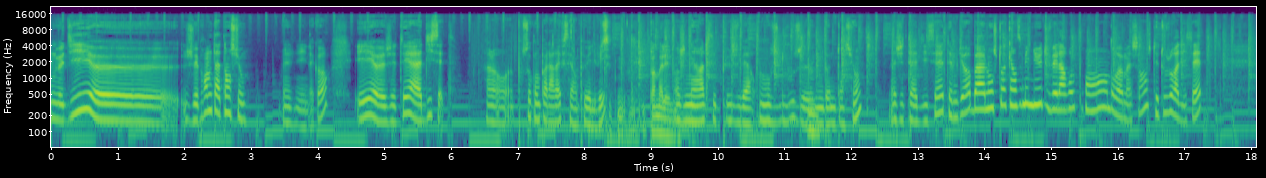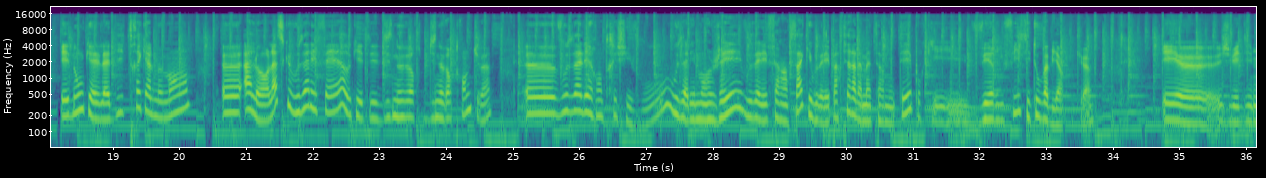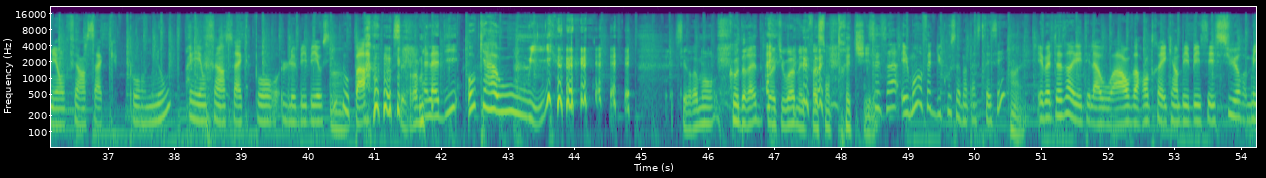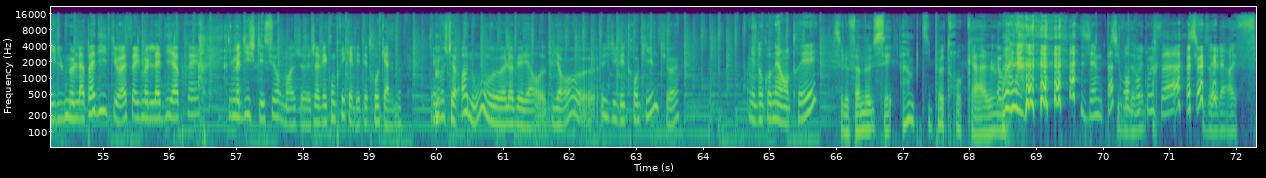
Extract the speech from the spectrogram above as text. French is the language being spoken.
Elle me dit euh, Je vais prendre ta tension. Je dis D'accord. Et euh, j'étais à 17. Alors, pour ceux qui n'ont pas la rêve, c'est un peu élevé. C'est pas mal élevé. En général, c'est plus vers 11-12, euh, Mm. une bonne tension. Là, j'étais à 17. Elle me dit Oh, bah, allonge-toi 15 minutes, je vais la reprendre, machin. J'étais toujours à 17. Et donc, elle a dit très calmement Euh, Alors, là, ce que vous allez faire, il était 19h, 19h30, tu vois. Euh, vous allez rentrer chez vous, vous allez manger, vous allez faire un sac et vous allez partir à la maternité pour qu'ils vérifient si tout va bien, tu vois. Et euh, je lui ai dit, mais on fait un sac pour nous et on fait un sac pour le bébé aussi Hum. ou pas? C'est vraiment, Elle a dit, au cas où, oui. c'est vraiment code red, quoi, tu vois, mais de façon très chill. C'est ça. Et moi, en fait, du coup, ça m'a pas stressé. Ouais. Et Balthazar, il était là, waouh, on va rentrer avec un bébé, c'est sûr. Mais il me l'a pas dit, tu vois, ça, il me l'a dit après. Il m'a dit, j'étais sûre, moi, j'avais compris qu'elle était trop calme. Et moi, j'étais, oh non, euh, elle avait l'air euh, bien, euh, j'y vais tranquille, tu vois. Et donc, on est rentré. C'est le fameux, c'est un petit peu trop calme. Voilà. J'aime pas Si trop beaucoup ça. Si vous avez la ref.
